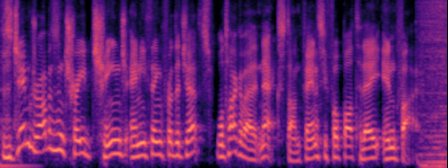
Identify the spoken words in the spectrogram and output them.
Does James Robinson trade change anything for the Jets? We'll talk about it next on Fantasy Football Today in 5.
